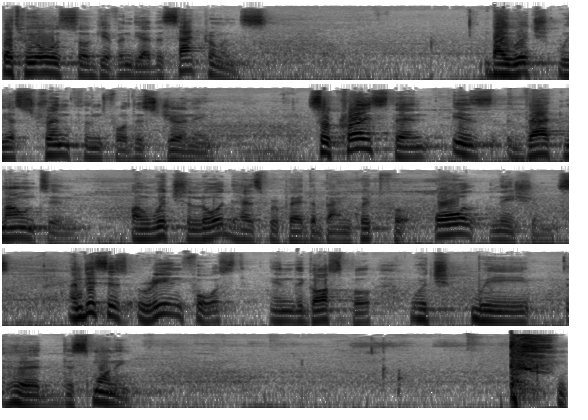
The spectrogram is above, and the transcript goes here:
but we're also given the other sacraments by which we are strengthened for this journey. So Christ then is that mountain on which the Lord has prepared a banquet for all nations. And this is reinforced in the gospel which we heard this morning.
